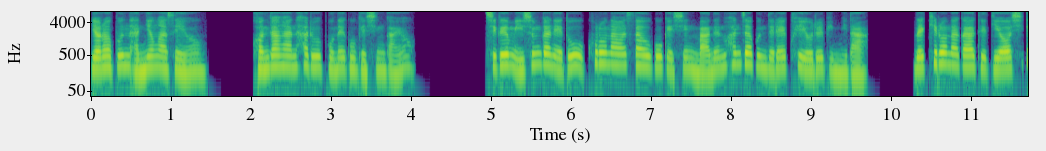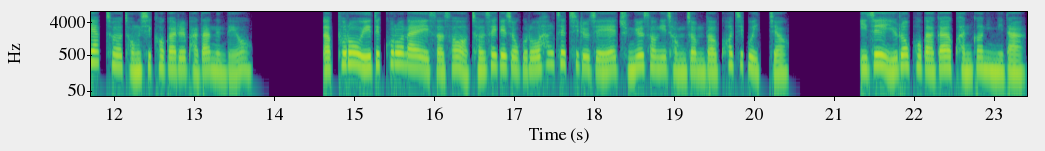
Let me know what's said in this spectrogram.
여러분 안녕하세요. 건강한 하루 보내고 계신가요? 지금 이 순간에도 코로나와 싸우고 계신 많은 환자분들의 쾌유를 빕니다. 레키로나가 드디어 식약처 정식 허가를 받았는데요. 앞으로 위드 코로나에 있어서 전 세계적으로 항체 치료제의 중요성이 점점 더 커지고 있죠. 이제 유럽 허가가 관건입니다.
